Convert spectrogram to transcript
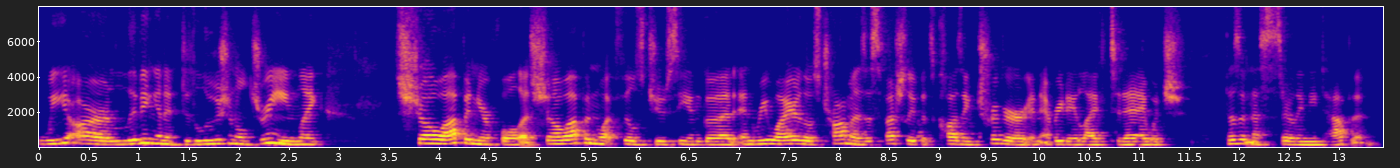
we are living in a delusional dream. Like, show up in your fullest, show up in what feels juicy and good, and rewire those traumas, especially if it's causing trigger in everyday life today, which doesn't necessarily need to happen.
